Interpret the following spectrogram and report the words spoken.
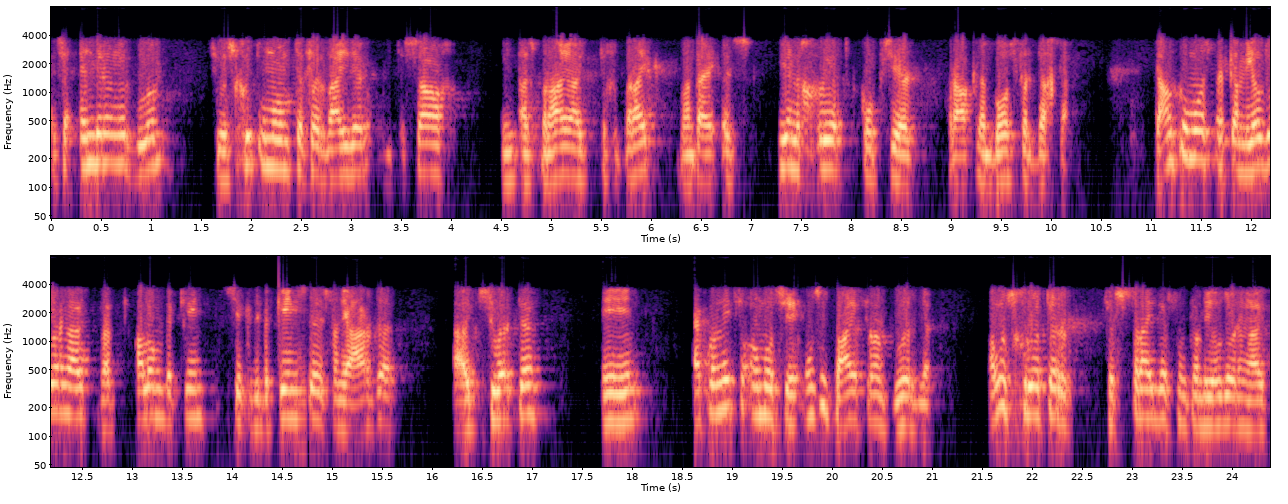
Dit is 'n indringerboom, so is goed om hom te verwyder, om te saag en as braai uit te gebruik want hy is een groot kopseer raak 'n bosverdigting. Dan kom ons by kameeldoringhout wat alom bekend, seker die bekendste is van die harde houtsoorte en ek wil net vir almal sê ons is baie verantwoordelik. Al ons groter verstryders van kameeldoringhout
